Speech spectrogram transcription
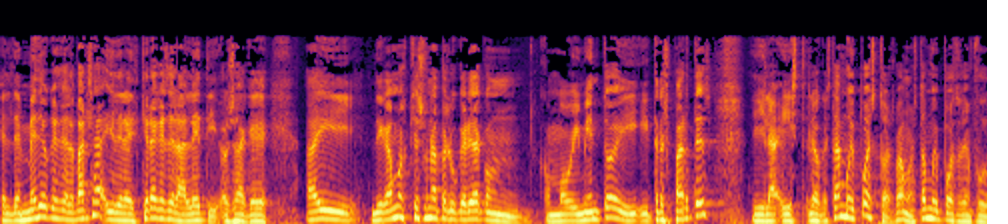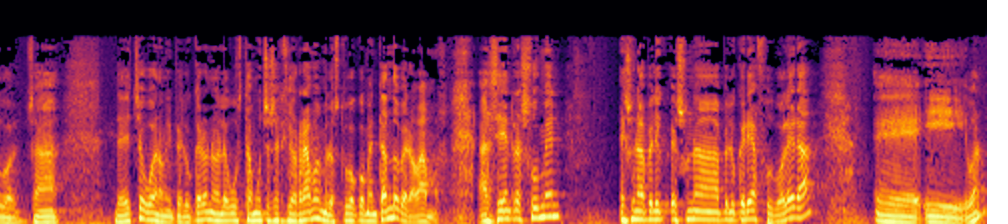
El de en medio que es del Barça y el de la izquierda que es del Atleti. O sea que hay... Digamos que es una peluquería con, con movimiento y, y tres partes y, la- y lo que están muy puestos, vamos, están muy puestos en fútbol. O sea, de hecho, bueno, mi peluquero no le gusta mucho Sergio Ramos, me lo estuvo comentando, pero vamos. Así en resumen, es una, es una peluquería futbolera eh, y bueno,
